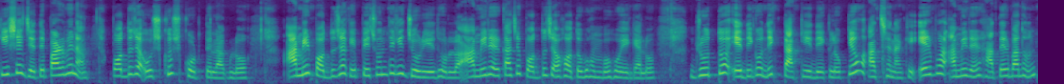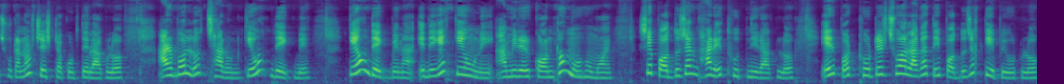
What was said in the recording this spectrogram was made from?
কি সে যেতে পারবে না? পদ্মজা উসখুস করতে লাগল। আমির পদ্মজাকে পেছন থেকে জড়িয়ে ধরলো। আমিরের কাছে পদ্মজা হতভম্ব হয়ে গেল। দ্রুত এদিক ওদিক তাকিয়ে দেখল, কেউ আছে নাকি? এরপর আমিরের হাতের বাঁধন ছুটানোর চেষ্টা করতে লাগল। আর বলল, ছাড়ুন, কেউ দেখবে। কেউ দেখবে না, এদিকে কেউ নেই। আমিরের কণ্ঠ মোহময়। সে পদ্মজার ঘাড়ে থুতনি রাখল। এরপর ঠোঁটের ছোঁয়া লাগাতেই পদ্মজা কেঁপে উঠল।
